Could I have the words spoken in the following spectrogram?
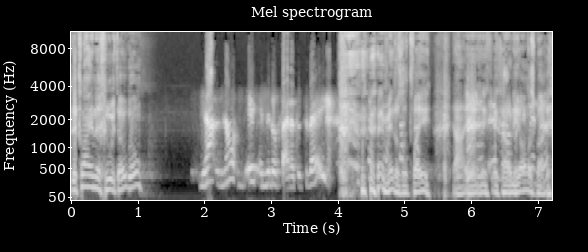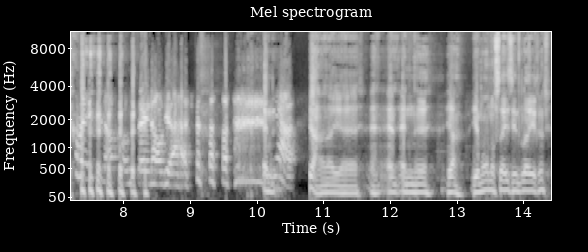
de kleine groeit ook al. Ja, nou, inmiddels zijn het er twee. Inmiddels al twee. Ja, ik, ik hou niet alles Ik ben bij. geweest in de afgelopen 2,5 jaar. En, ja. Ja, nou, en, en eh, ja, je man nog steeds in het leger?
